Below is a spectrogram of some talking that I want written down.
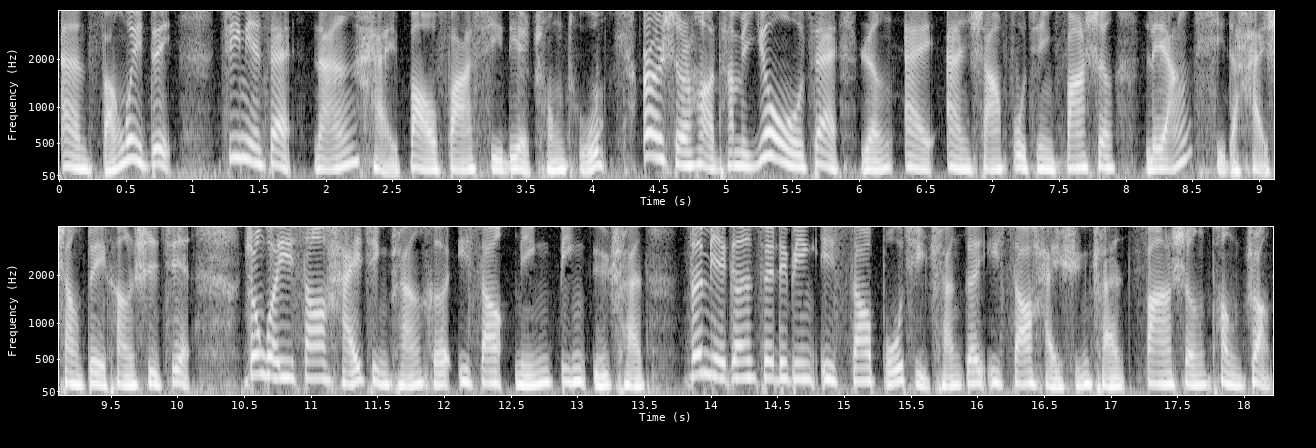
岸防卫队今年在南海爆发系列冲突。二十二号，他们又在仁爱暗沙附近发生两起的海上对抗事件。中国一艘海警船和一艘民兵渔船分别跟菲律宾一艘补给船跟一艘海巡船发生碰撞。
